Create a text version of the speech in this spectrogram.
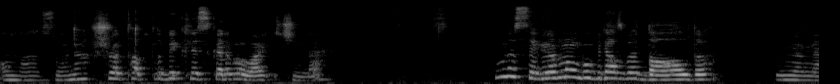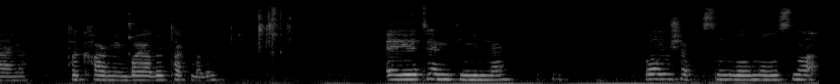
Ondan sonra şöyle tatlı bir klasik araba var içinde. Bunu da seviyorum ama bu biraz böyle dağıldı. Bilmiyorum yani. Takar mıyım? Bayağıdır takmadım. EYT mitinginden. Babamın şapkasını babamın odasına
